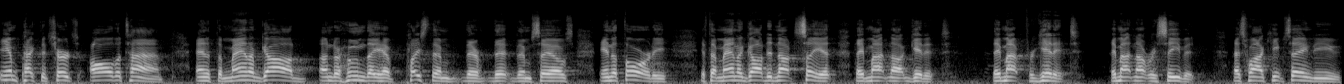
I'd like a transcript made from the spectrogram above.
impact the church all the time. And if the man of God under whom they have placed them, their, their, themselves in authority, if the man of God did not say it, they might not get it. They might forget it. They might not receive it. That's why I keep saying to you,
